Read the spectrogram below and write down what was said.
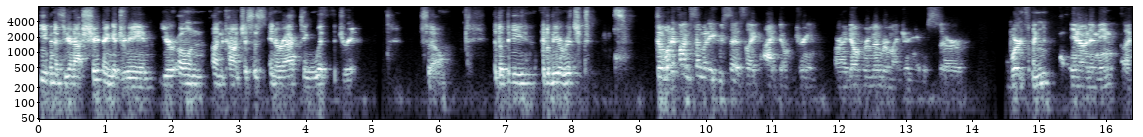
even if you're not sharing a dream your own unconscious is interacting with the dream. So it'll be it'll be a rich experience. So what if I'm somebody who says like I don't dream or I don't remember my dreams or Mhm. you know what I mean? Like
